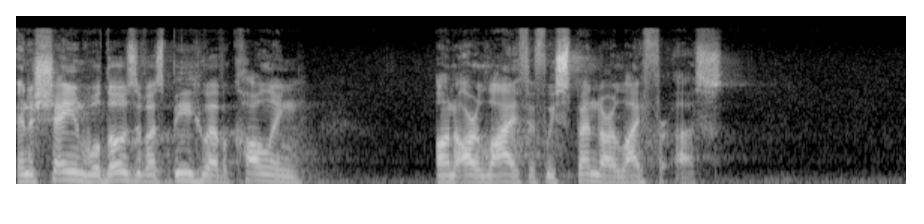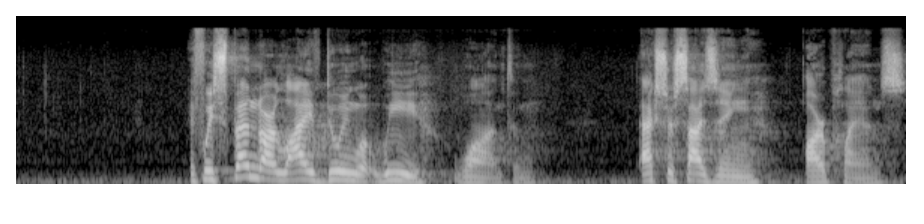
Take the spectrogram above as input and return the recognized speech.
and ashamed will those of us be who have a calling on our life if we spend our life for us? If we spend our life doing what we want and exercising our plans,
